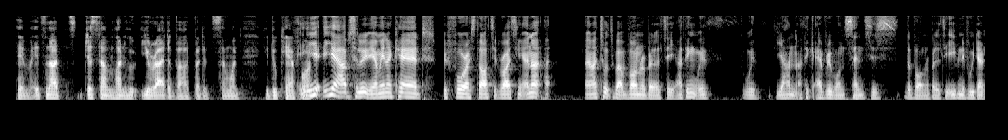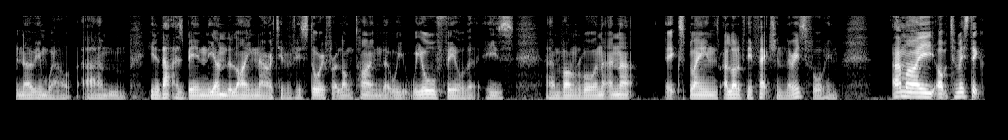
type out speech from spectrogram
him. It's not just someone who you write about, but it's someone you do care for. Yeah, yeah, absolutely. I mean, I cared before I started writing, and I and I talked about vulnerability. I think with with Jan, I think everyone senses the vulnerability, even if we don't know him well. Um, you know, that has been the underlying narrative of his story for a long time. That we we all feel that he's um, vulnerable, and and that explains a lot of the affection there is for him. Am I optimistic?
